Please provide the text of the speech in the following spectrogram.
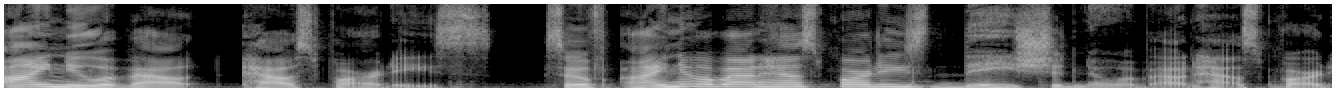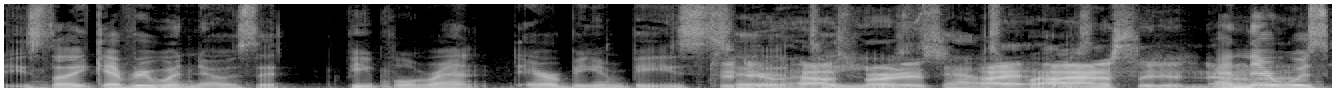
I knew about house parties so if I know about house parties, they should know about house parties. Like everyone knows that people rent Airbnbs to, to, do house to parties. House I, parties. I, honestly didn't know. And there that. was,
